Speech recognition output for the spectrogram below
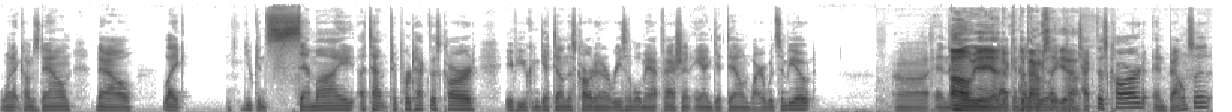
when it comes down. Now, like, you can semi attempt to protect this card if you can get down this card in a reasonable fashion and get down Wirewood Symbiote. Uh, and that, Oh yeah, yeah. that To, can help bounce you like it, yeah. protect this card and bounce it.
